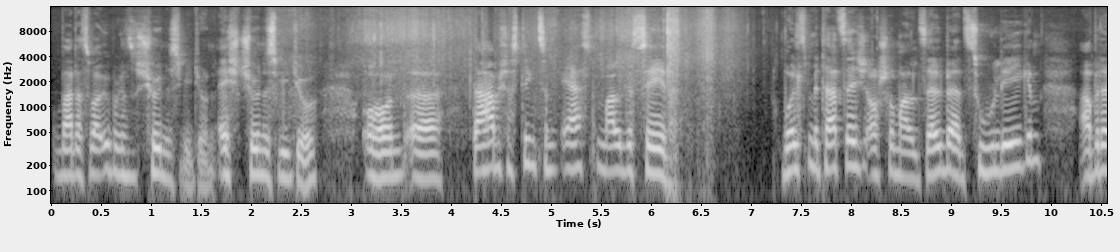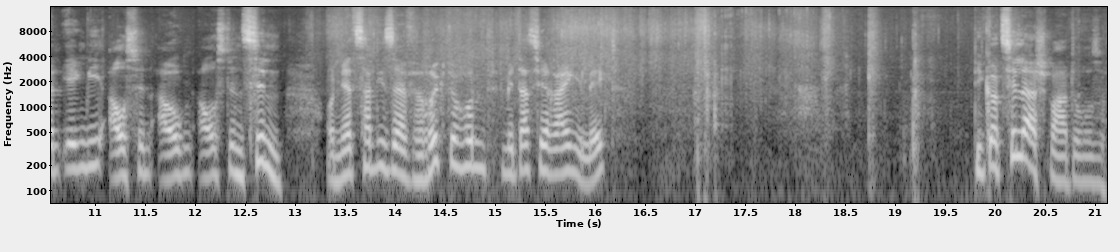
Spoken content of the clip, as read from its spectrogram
war, das war übrigens ein schönes Video, ein echt schönes Video. Und äh, da habe ich das Ding zum ersten Mal gesehen. Wollte es mir tatsächlich auch schon mal selber zulegen, aber dann irgendwie aus den Augen, aus den Sinn. Und jetzt hat dieser verrückte Hund mir das hier reingelegt. Die Godzilla-Spardose.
